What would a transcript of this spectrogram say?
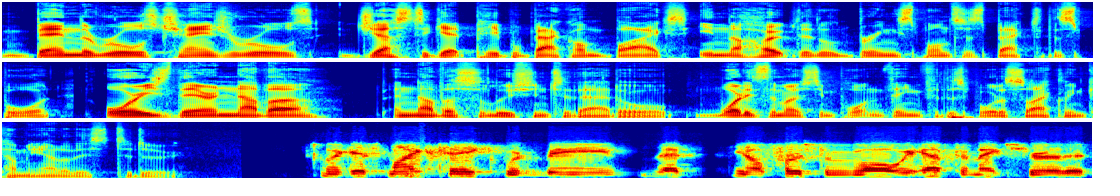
bend the rules, change the rules just to get people back on bikes in the hope that it'll bring sponsors back to the sport? Or is there another another solution to that or what is the most important thing for the sport of cycling coming out of this to do? I guess my take would be that, you know, first of all, we have to make sure that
